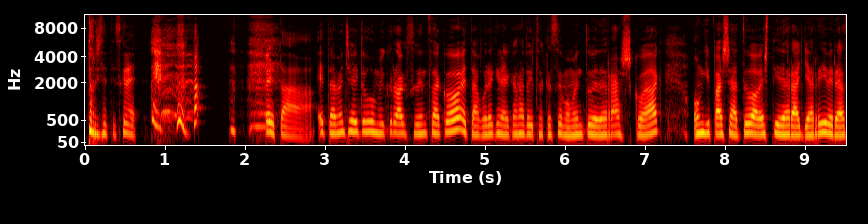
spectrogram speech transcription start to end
Etorri zaitezkere! Eta... Eta hemen ditugu mikroak zuentzako, eta gurekin elkarnatu ditzakezu momentu ederra askoak, ongi paseatu, abesti ederra jarri, beraz,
